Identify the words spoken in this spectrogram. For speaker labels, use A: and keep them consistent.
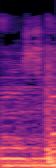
A: be scared.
